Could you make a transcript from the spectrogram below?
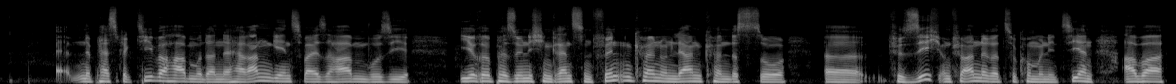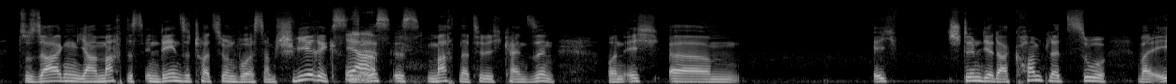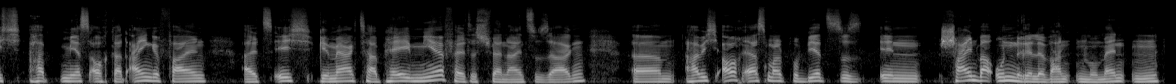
eine Perspektive haben oder eine Herangehensweise haben, wo sie ihre persönlichen Grenzen finden können und lernen können, das so äh, für sich und für andere zu kommunizieren. Aber zu sagen, ja, macht es in den Situationen, wo es am schwierigsten ja. ist, ist, macht natürlich keinen Sinn. Und ich, ähm, ich stimme dir da komplett zu, weil ich habe mir es auch gerade eingefallen, als ich gemerkt habe, hey, mir fällt es schwer, Nein zu sagen, ähm, habe ich auch erstmal probiert, so in scheinbar unrelevanten Momenten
